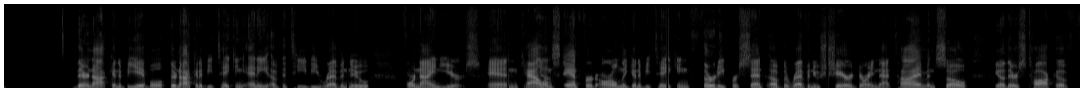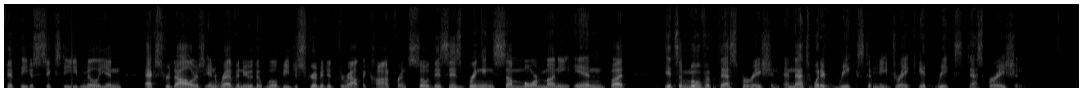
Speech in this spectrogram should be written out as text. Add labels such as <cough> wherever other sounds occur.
they're not going to be able, they're not going to be taking any of the TV revenue for nine years. And Cal yeah. and Stanford are only going to be taking 30% of the revenue shared during that time. And so, you know, there's talk of 50 to 60 million extra dollars in revenue that will be distributed throughout the conference. So this is bringing some more money in, but it's a move of desperation. And that's what it reeks to me, Drake. It reeks desperation.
